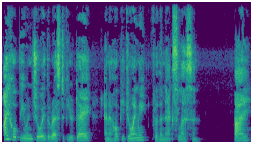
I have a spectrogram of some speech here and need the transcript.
I hope you enjoyed the rest of your day, and I hope you join me for the next lesson. Bye.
